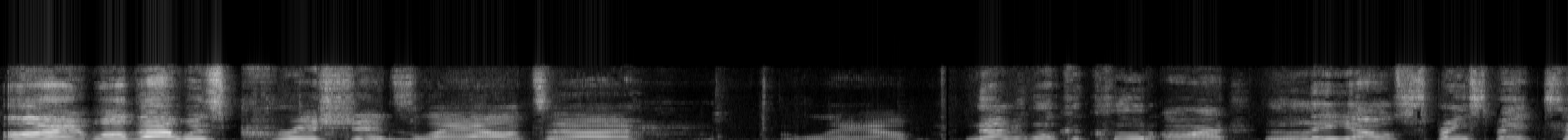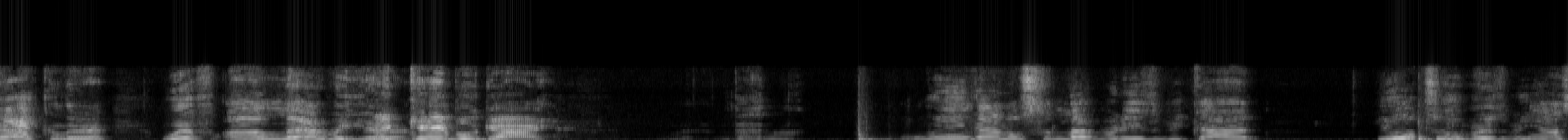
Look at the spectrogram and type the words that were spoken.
All right, well, that was Christian's layout. Uh, layout. Now we're gonna conclude our layout spring spectacular with uh Larry here. The cable guy. We ain't got no celebrities. We got YouTubers. We got,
